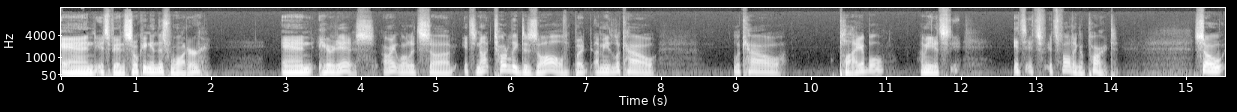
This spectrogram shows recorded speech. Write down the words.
and it's been soaking in this water. And here it is. All right, well it's uh, it's not totally dissolved, but I mean look how look how pliable. I mean it's it's it's it's falling apart. So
